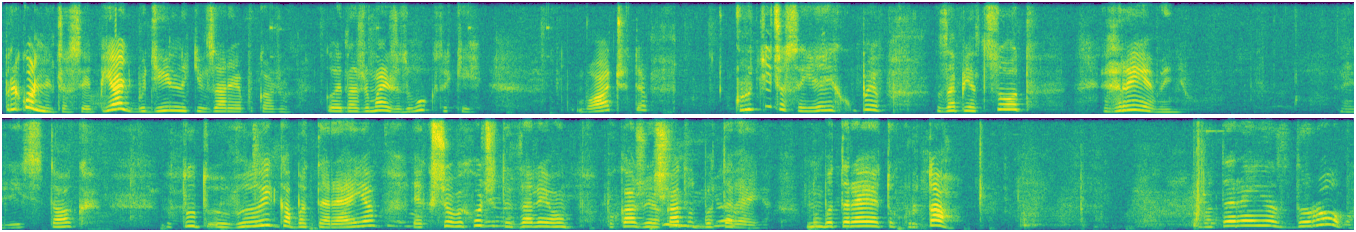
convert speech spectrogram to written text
прикольні часи. П'ять будильників, зараз я покажу. Коли нажимаєш звук такий. Бачите? Круті часи, я їх купив за 500 гривень. Не лізь так. Тут велика батарея. Якщо ви хочете, зараз я вам покажу, яка тут батарея. Ну, батарея то крута. Батарея здорова.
